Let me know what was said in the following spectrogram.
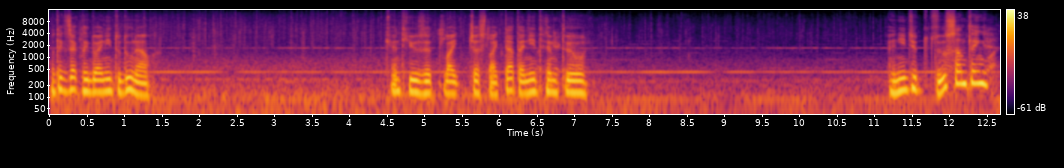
What exactly do I need to do now? Can't use it like just like that. I need him to. going. I need you to do something? What?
